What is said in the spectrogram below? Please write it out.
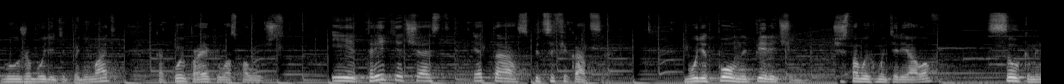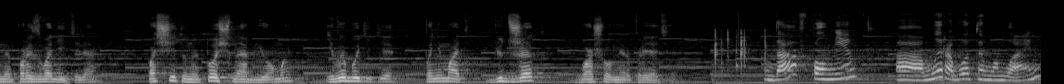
вы уже будете понимать, какой проект у вас получится. И третья часть – это спецификация. Будет полный перечень чистовых материалов, ссылками на производителя, посчитаны точные объемы, и вы будете понимать бюджет вашего мероприятия. Да, вполне. А, мы работаем онлайн.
